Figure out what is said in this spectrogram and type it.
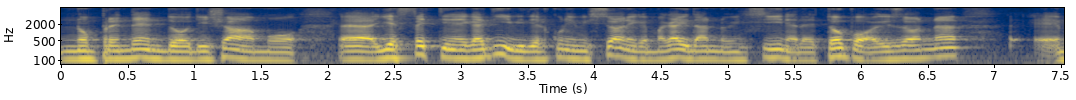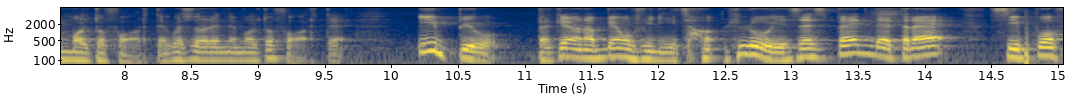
non prendendo, diciamo, eh, gli effetti negativi di alcune missioni che magari danno Incinerate o Poison, è molto forte. Questo lo rende molto forte. In più, perché non abbiamo finito, lui se spende 3 si può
